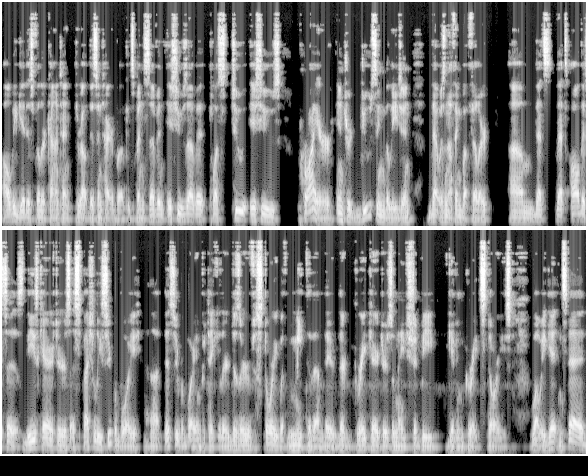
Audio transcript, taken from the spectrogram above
All we get is filler content throughout this entire book. It's been seven issues of it, plus two issues prior introducing the Legion. That was nothing but filler. Um, that's that's all this is. These characters, especially Superboy, uh, this Superboy in particular, deserve a story with meat to them. They're they're great characters, and they should be given great stories. What we get instead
